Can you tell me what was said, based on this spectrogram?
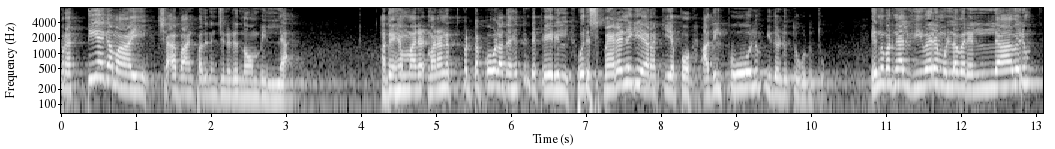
പ്രത്യേകമായി ഷാബാൻ പതിനഞ്ചിനൊരു നോമ്പില്ല. അദ്ദേഹം മര മരണപ്പെട്ടപ്പോൾ അദ്ദേഹത്തിന്റെ പേരിൽ ഒരു സ്മരണിക ഇറക്കിയപ്പോൾ അതിൽ പോലും ഇതെടുത്തു കൊടുത്തു. എന്ന് പറഞ്ഞാൽ വിവരമുള്ളവരെല്ലാവരും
